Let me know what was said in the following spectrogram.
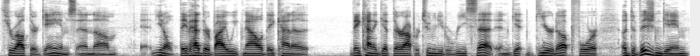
throughout their games, and um, you know they've had their bye week now. They kind of they kind of get their opportunity to reset and get geared up for a division game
